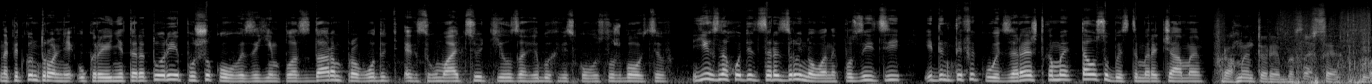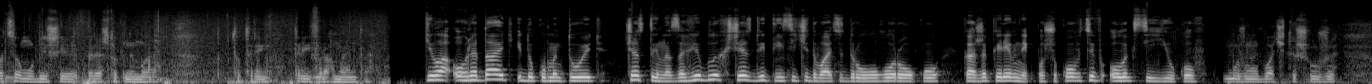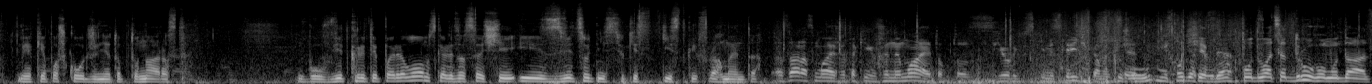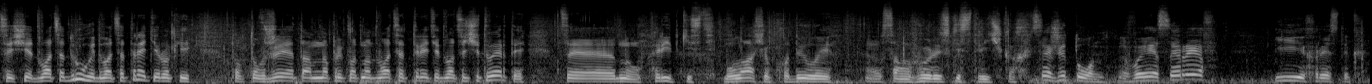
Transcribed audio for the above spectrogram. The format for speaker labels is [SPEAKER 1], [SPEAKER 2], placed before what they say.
[SPEAKER 1] На підконтрольній Україні території пошуковий загін плацдарм проводить ексгумацію тіл загиблих військовослужбовців. Їх знаходять серед зруйнованих позицій, ідентифікують за рештками та особистими речами.
[SPEAKER 2] Фрагменти ребер. Все. По цьому більше решток немає. Тобто три, три фрагменти.
[SPEAKER 1] Тіла оглядають і документують. Частина загиблих ще з 2022 року, каже керівник пошуковців Олексій Юков.
[SPEAKER 2] Можемо бачити, що вже яке пошкодження, тобто нарост. Був відкритий перелом, скоріше за все, ще і з відсутністю кістки фрагмента. А зараз майже таких вже немає, тобто з георгіївськими стрічками. Ще,
[SPEAKER 3] Не ходять
[SPEAKER 2] ще
[SPEAKER 3] да?
[SPEAKER 2] по 22-му, да, це ще 22 23 роки. Тобто вже там, наприклад, на 23-24 це ну, рідкість була, щоб ходили е, саме в георгіївських стрічках. Це жетон ВСРФ і хрестик.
